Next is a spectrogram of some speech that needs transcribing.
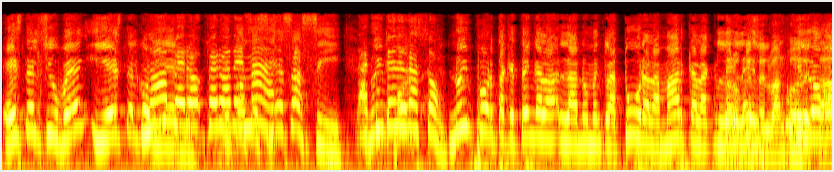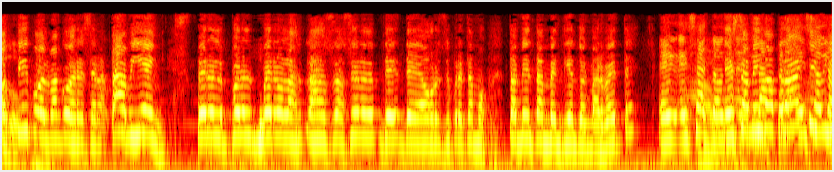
Es del Ciuben y es del No, gobierno. pero- pero Entonces, además- si es así, tú tienes importa, razón. no importa que tenga la, la nomenclatura, la marca, la, Pero es el Banco Estado. logotipo del Banco de Reserva. Está bien, pero, el- pero, el- pero las, las asociaciones de, de ahorros y préstamos también están vendiendo el marbete. Eh, exacto. Esa La misma práctica. Eso yo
